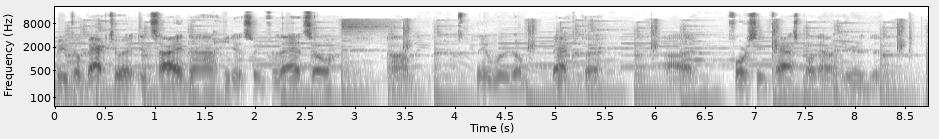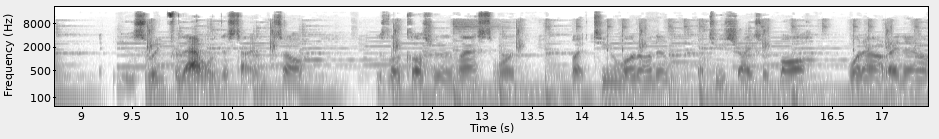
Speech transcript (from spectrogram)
maybe come back to it inside. Uh, he didn't swing for that, so um, I think we're going to go back with a uh, four-seam fastball down here. The, he swing for that one this time, so it's a little closer than the last one. But 2-1 on him. Got two strikes with ball. One out right now.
